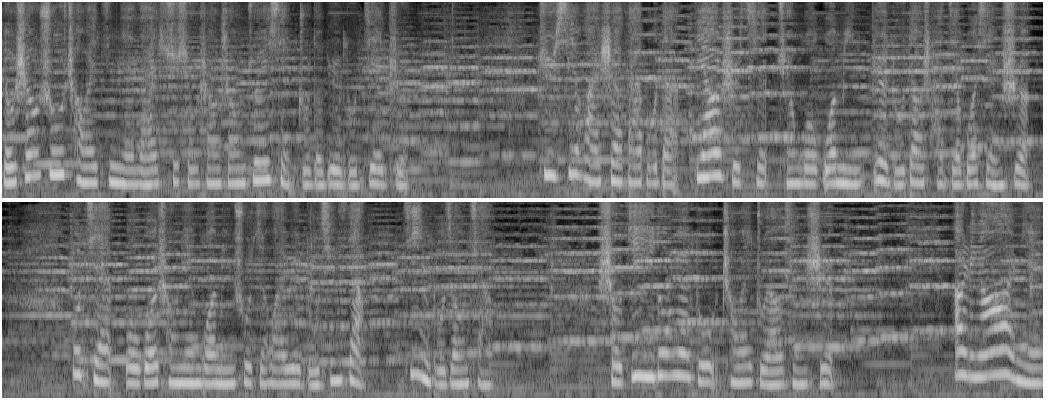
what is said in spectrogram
有声书成为近年来需求上升最为显著的阅读介质。据新华社发布的第二十次全国国民阅读调查结果显示，目前我国成年国民数字化阅读倾向进一步增强。手机移动阅读成为主要形式。二零二二年，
